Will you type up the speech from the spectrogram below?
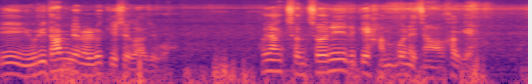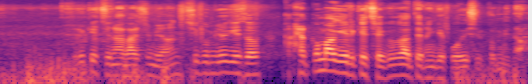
이 유리 단면을 느끼셔 가지고 그냥 천천히 이렇게 한 번에 정확하게 이렇게 지나가시면 지금 여기서 깔끔하게 이렇게 제거가 되는 게 보이실 겁니다.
